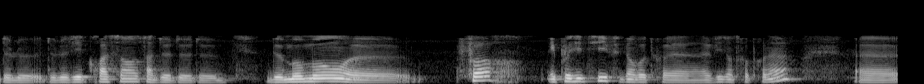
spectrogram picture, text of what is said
de, le, de levier de croissance, enfin de moments forts et positifs dans votre euh, vie d'entrepreneur. Euh,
